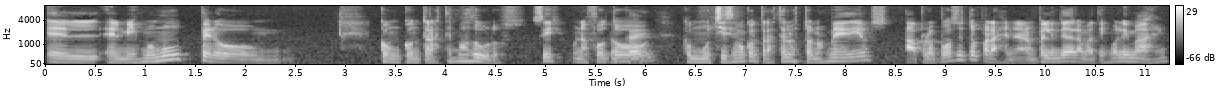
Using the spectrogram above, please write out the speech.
el, el mismo mood, pero con contrastes más duros, ¿sí? Una foto con muchísimo contraste en los tonos medios a propósito para generar un pelín de dramatismo en la imagen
